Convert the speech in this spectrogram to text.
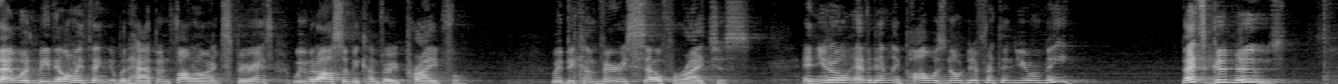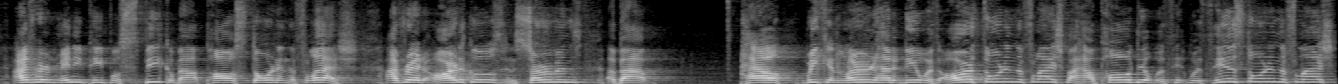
that wouldn't be the only thing that would happen following our experience. We would also become very prideful. We'd become very self righteous. And you know, evidently, Paul was no different than you or me. That's good news. I've heard many people speak about Paul's thorn in the flesh. I've read articles and sermons about how we can learn how to deal with our thorn in the flesh by how Paul dealt with, with his thorn in the flesh.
